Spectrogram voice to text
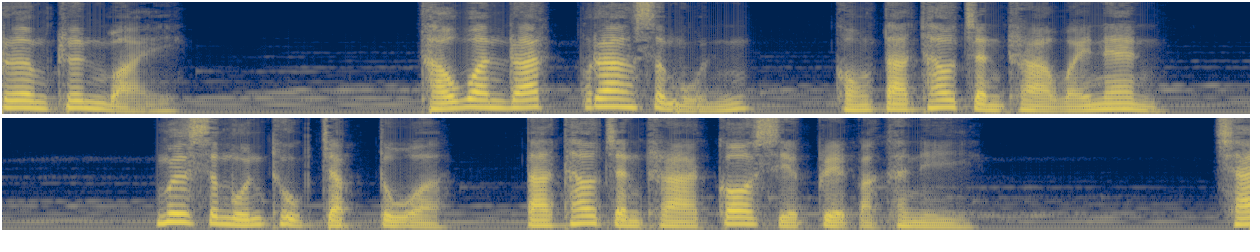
เริ่มเคลื่อนไหวเถาวันรัดร่างสมุนของตาเท่าจันทราไว้แน่น เมื่อสมุนถูกจับตัว ตาเท่าจันทราก็เสียเปรียบอัคนี ใช้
